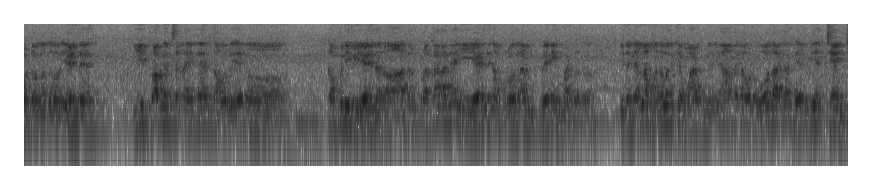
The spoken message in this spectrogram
ಹೊಟ್ಟೋಗೋದು ಹೇಳಿದೆ. ಈ ಪ್ರಾಬ್ಲಮ್ಸ್ ಎಲ್ಲ ಇದೆ ಅಂತ ಅವರು ಏನು ಕಂಪ್ನಿಗೆ ಹೇಳಿದಾರೋ, ಅದ್ರ ಪ್ರಕಾರನೇ ಈ ಏಳು ದಿನ ಪ್ರೋಗ್ರಾಮ್ ಟ್ರೈನಿಂಗ್ ಮಾಡಿರೋದು. ಇದನ್ನೆಲ್ಲ ಮನವರಿಕೆ ಮಾಡಿದ್ಮೇಲೆ ಆಮೇಲೆ ಅವರು ಹೋದಾಗ ದೆಲ್ ಬಿ ಎ ಚೇಂಜ್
